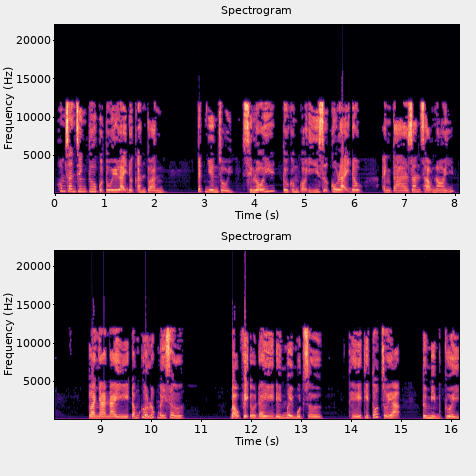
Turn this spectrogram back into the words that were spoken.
không gian riêng tư của tôi lại được an toàn. Tất nhiên rồi, xin lỗi, tôi không có ý giữ cô lại đâu, anh ta gian xảo nói. Tòa nhà này đóng cửa lúc mấy giờ? Bảo vệ ở đây đến 11 giờ. Thế thì tốt rồi ạ. Tôi mỉm cười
